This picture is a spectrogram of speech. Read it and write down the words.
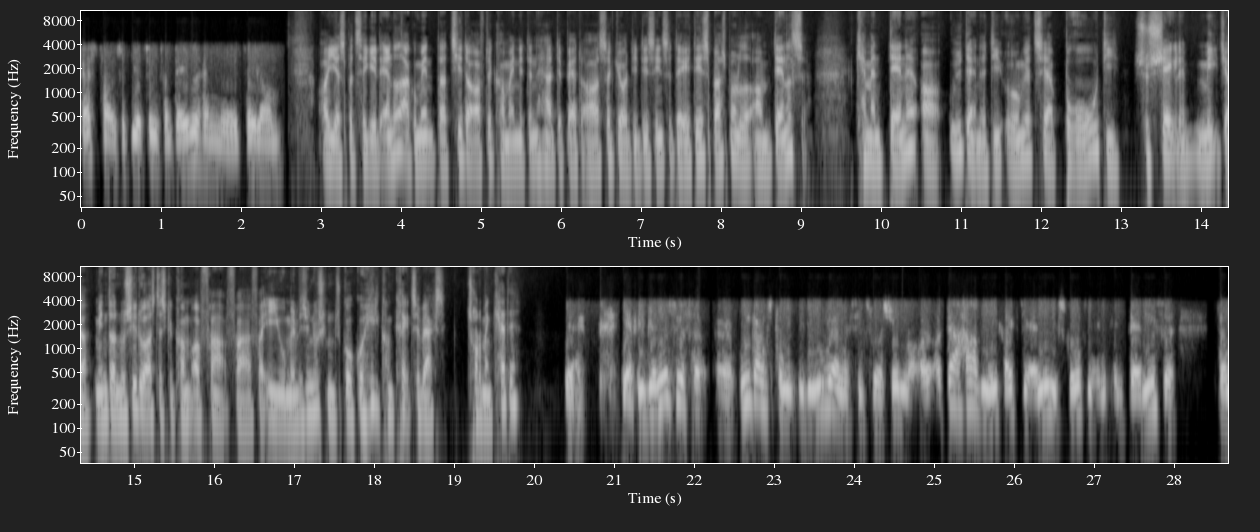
fastholdelse af de her ting, som David han øh, taler om. Og Jesper Tikke, et andet argument, der tit og ofte kommer ind i den her debat, og også har gjort det de seneste dage, det er spørgsmålet om dannelse. Kan man danne og uddanne de unge til at bruge de sociale medier mindre? Nu siger du også, at det skal komme op fra, fra, fra EU, men hvis vi nu skulle gå helt konkret til værks, tror du, man kan det? Ja, ja vi bliver nødt til at tage uh, udgangspunkt i den nuværende situation, og, og der har vi ikke rigtig andet i skuffen end, end dannelse som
